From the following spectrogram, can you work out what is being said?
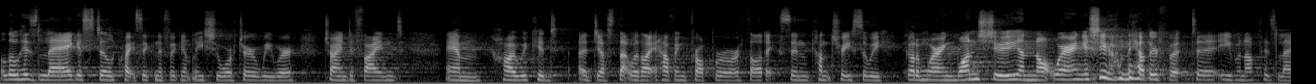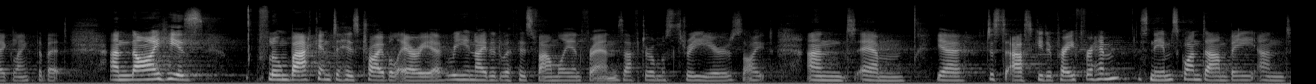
although his leg is still quite significantly shorter, we were trying to find um, how we could adjust that without having proper orthotics in country. So we got him wearing one shoe and not wearing a shoe on the other foot to even up his leg length a bit. And now he is flown back into his tribal area, reunited with his family and friends after almost three years out. And um, yeah, just to ask you to pray for him. His name's Gwandambi, and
